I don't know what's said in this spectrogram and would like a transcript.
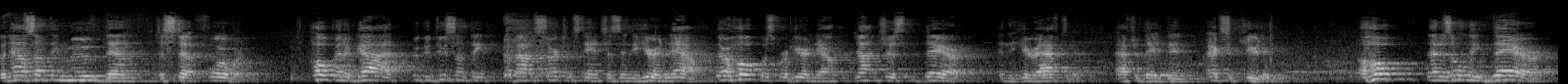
But now something moved them to step forward. Hope in a God who could do something about circumstances in the here and now. Their hope was for here and now, not just there in the hereafter, after they had been executed. A hope that is only there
